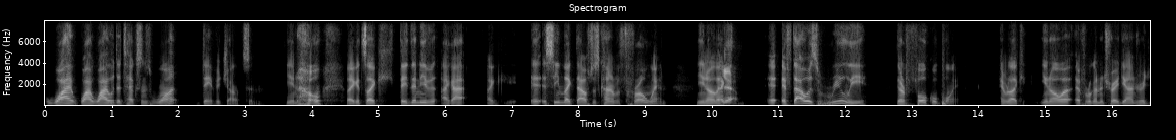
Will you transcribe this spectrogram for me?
why why why would the Texans want David Johnson? You know, like it's like they didn't even I got like it, it seemed like that was just kind of a throw in. You know, like yeah. if that was really their focal point, and we're like, you know what, if we're gonna trade DeAndre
